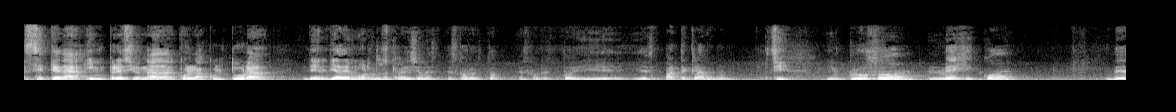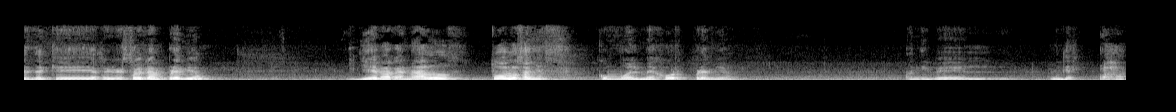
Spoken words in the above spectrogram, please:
se queda impresionada con la cultura del Día de Con Muertos. las tradiciones, es correcto, es correcto, y, y es parte clave, ¿no? Sí, Incluso México, desde que regresó el Gran Premio, lleva ganados todos los años como el mejor premio a nivel mundial. ajá.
